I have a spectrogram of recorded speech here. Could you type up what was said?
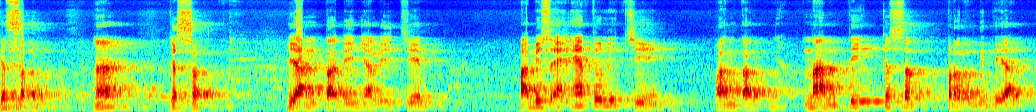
keset, eh, keset. Yang tadinya licin Habis ee itu licin pantatnya. Nanti keset perut gitu ya.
